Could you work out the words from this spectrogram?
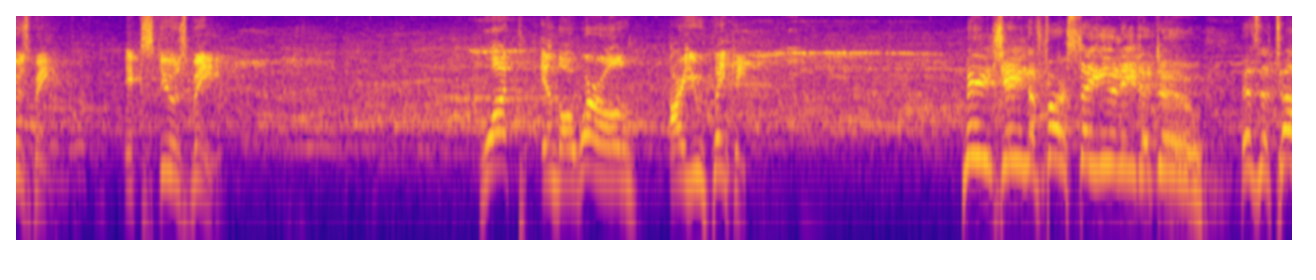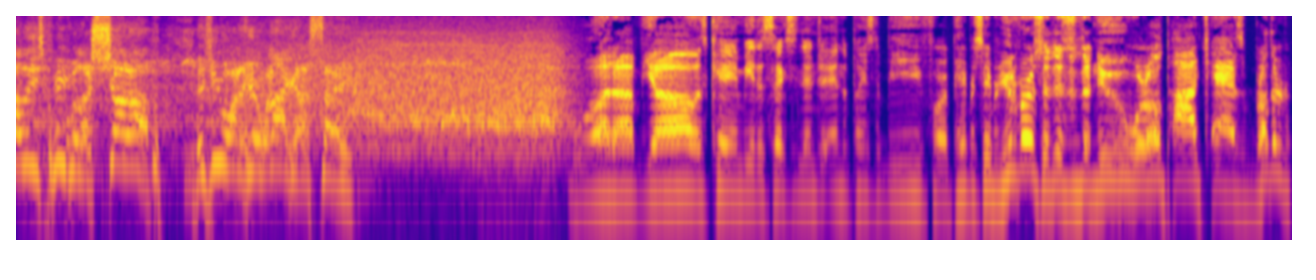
Excuse me. Excuse me. What in the world are you thinking? Me, Gene, the first thing you need to do is to tell these people to shut up if you want to hear what I gotta say. What up, y'all? It's KMB, the Sexy Ninja, and the place to be for a Paper Saber universe. And this is the New World Podcast, brother.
